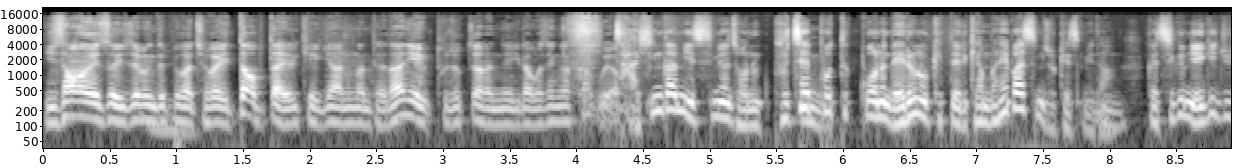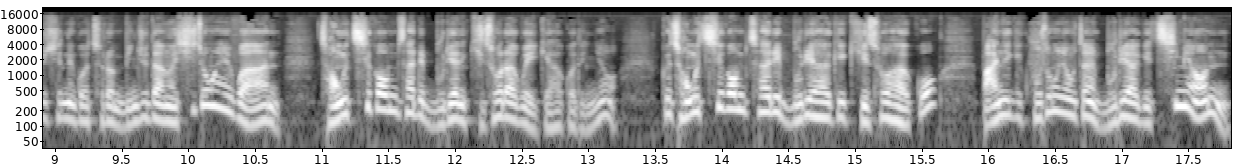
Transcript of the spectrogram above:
이 상황에서 이재명 대표가 제가 있다 없다 이렇게 얘기하는 건 대단히 부적절한 얘기라고 생각하고요. 자신감이 있으면 저는 특권은 음. 내려놓겠다 이렇게 한번 해봤으면 좋겠습니다. 음. 그러니까 지금 얘기 주시는 것처럼 민주당은 시종에 관한 정치 검찰이 무리한 기소라고 얘기하거든요. 그 정치 검찰이 무리하게 기소하고 만약에 구속영장을 무리하게 치면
